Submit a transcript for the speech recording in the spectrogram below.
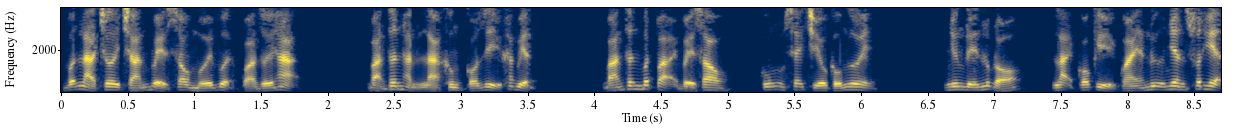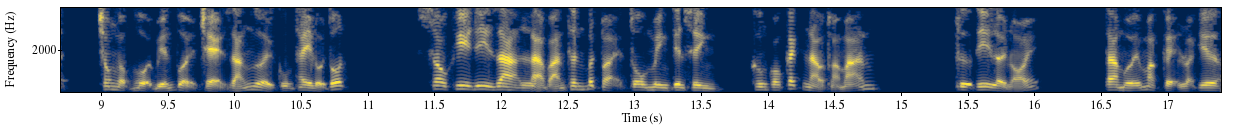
vẫn là chơi chán về sau mới vượt quá giới hạn. Bản thân hẳn là không có gì khác biệt. Bản thân bất bại về sau, cũng sẽ chiếu cấu ngươi. Nhưng đến lúc đó, lại có kỳ quái nữ nhân xuất hiện, trong ngọc hội biến tuổi trẻ dáng người cũng thay đổi tốt. Sau khi đi ra là bản thân bất bại tô minh tiên sinh, không có cách nào thỏa mãn. Tự ti lời nói ta mới mặc kệ loại kia.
